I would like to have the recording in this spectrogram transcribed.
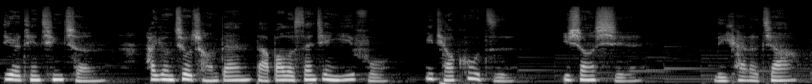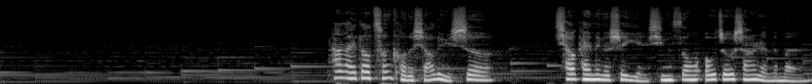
第二天清晨，她用旧床单打包了三件衣服、一条裤子、一双鞋，离开了家。她来到村口的小旅社，敲开那个睡眼惺忪欧洲商人的门。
